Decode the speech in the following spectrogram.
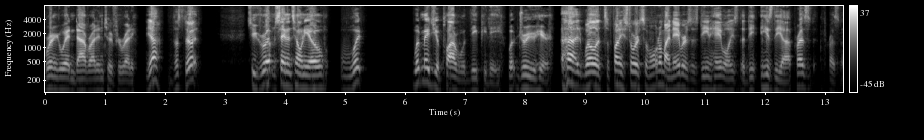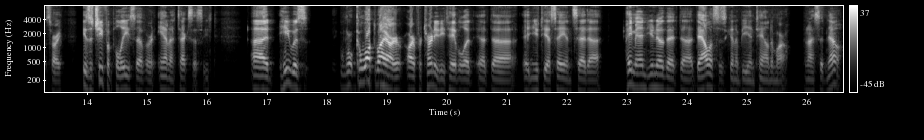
We're gonna go ahead and dive right into it if you're ready. Yeah, let's do it. So you grew up in San Antonio. What what made you apply with DPD? What drew you here? Uh, well, it's a funny story. So one of my neighbors is Dean Hable. He's the D, he's the uh, president. President, sorry. He's the chief of police over in Anna, Texas. He's, uh, he was walked by our, our fraternity table at at, uh, at UTSA and said, uh, "Hey man, you know that uh, Dallas is going to be in town tomorrow?" And I said, "No,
